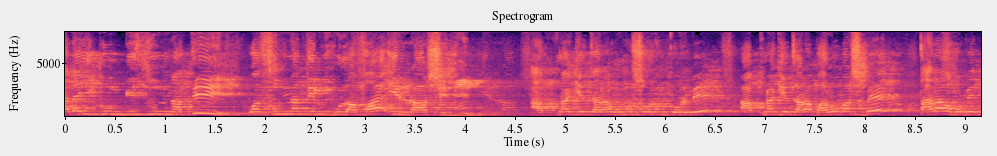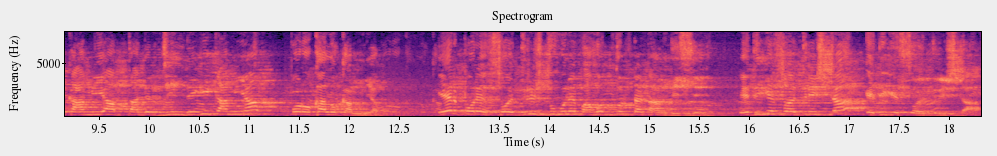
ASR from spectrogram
আলাইকুম বিসুন্নাতি ওয়া সুন্নাতিল খুলাফা ইর রাশিদিন। আপনাকে যারা অনুসরণ করবে, আপনাকে যারা ভালোবাসবে, তারা হবে কামিয়াব, তাদের জিন্দেগি কামিয়াব, পরকালও কামিয়াব। এরপরে ছয়ত্রিশ দুগুণে বাহাত্তরটা টান দিছে। এদিকে ছয়ত্রিশটা এদিকে ছয়ত্রিশটা।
